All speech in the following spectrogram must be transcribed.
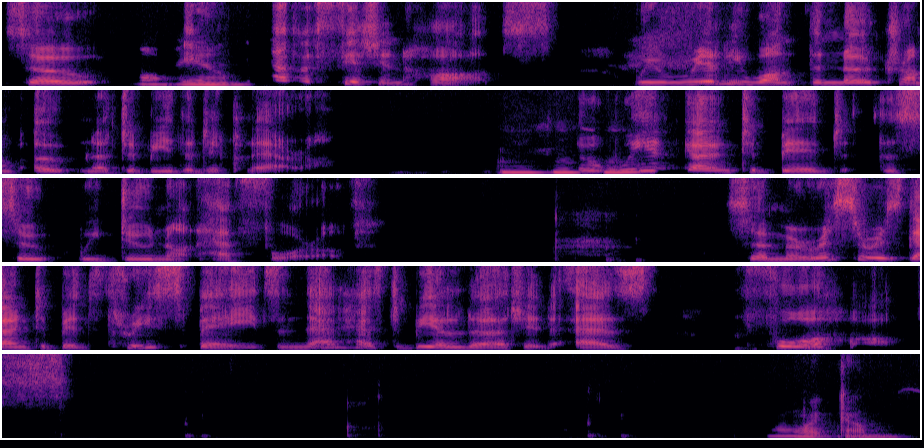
So Oh, yeah. have a fit in hearts. We really want the no trump opener to be the declarer. Mhm, So mhm. we are going to bid the suit we do not have four of. So Marissa is going to bid three spades, and that has to be alerted as four hearts. I come. Okay,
